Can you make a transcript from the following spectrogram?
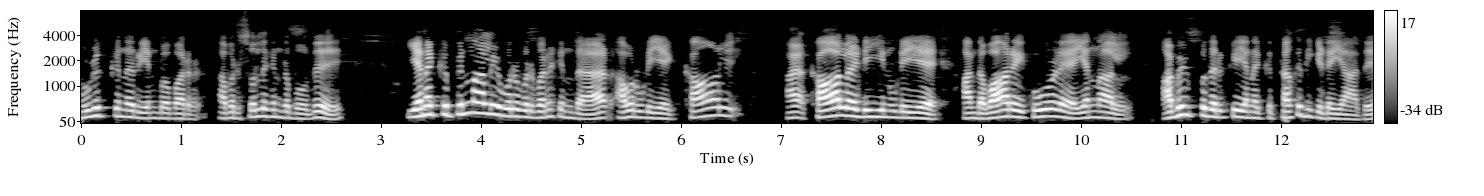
முழுக்கினர் என்பவர் அவர் சொல்லுகின்ற போது எனக்கு பின்னாலே ஒருவர் வருகின்றார். அவருடைய கால் காலடியினுடைய அந்த வாரை கூட என்னால் அவிழ்ப்பதற்கு எனக்கு தகுதி கிடையாது.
